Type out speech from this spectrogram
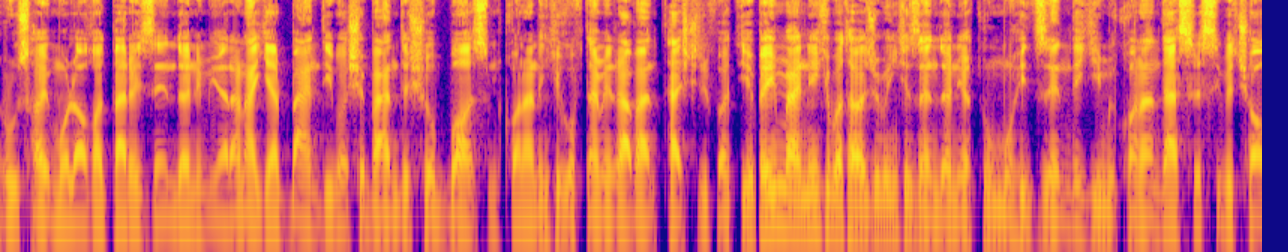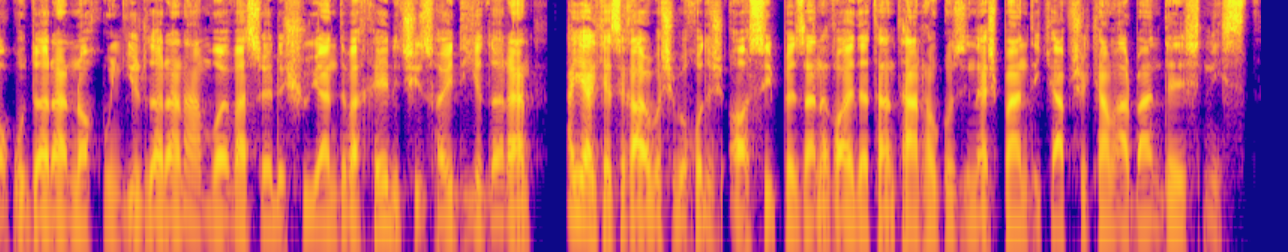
روزهای ملاقات برای زندانی میارن اگر بندی باشه بندشو باز می‌کنن. این که گفتم این روند تشریفاتیه به این معنیه که با توجه به اینکه زندانیا تو محیط زندگی می‌کنن دسترسی به چاقو دارن ناخونگیر دارن انواع وسایل شوینده و خیلی چیزهای دیگه دارن اگر کسی قرار باشه به خودش آسیب بزنه قاعدتا تنها گزینش بندی کفش و کمربندش نیست.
